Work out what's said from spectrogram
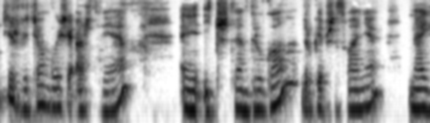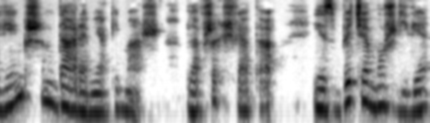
Widzisz, wyciągły się aż dwie. E, I czytam drugą, drugie przesłanie. Największym darem, jaki masz dla wszechświata, jest bycie możliwie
